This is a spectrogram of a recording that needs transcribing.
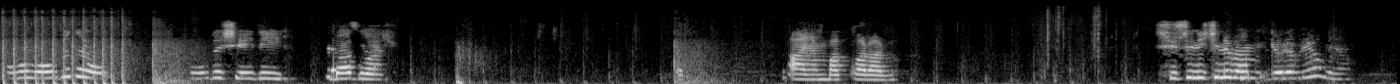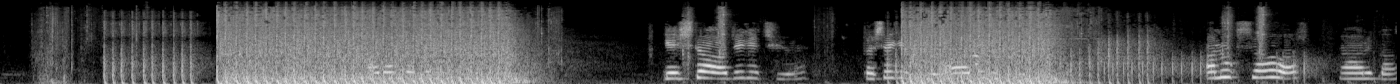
Tamam orada da orada şey değil. Bug var. Aynen bak var abi. Süsün içini ben görebiliyor muyum? Adam taşa Geçti ağaca geçiyor. Taşa geçiyor. Ağaca geçiyor. Anox sağ var. Harika.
